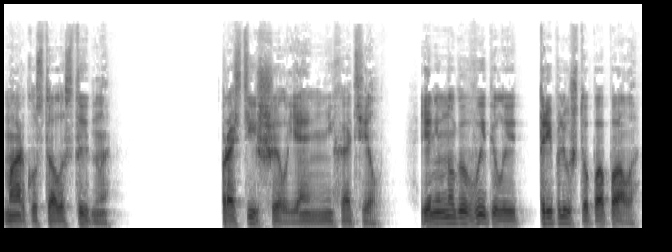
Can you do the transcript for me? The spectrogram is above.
Марку стало стыдно. «Прости, Шел, я не хотел. Я немного выпил и треплю, что попало».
